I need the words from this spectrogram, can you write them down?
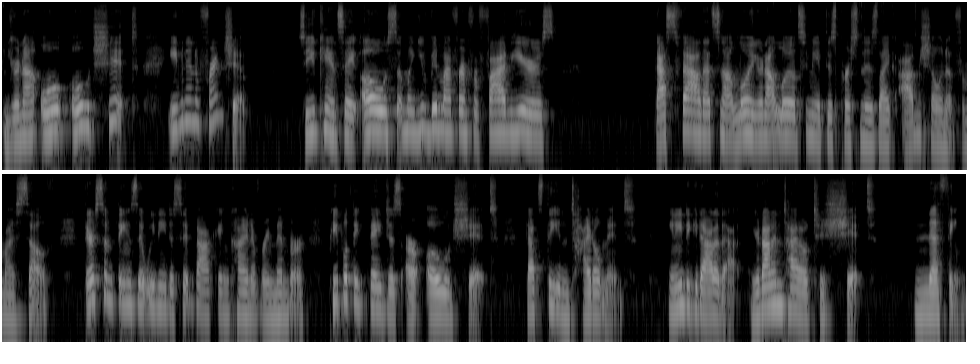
you're not old, old shit, even in a friendship. So you can't say, oh, someone, you've been my friend for five years. That's foul. That's not loyal. You're not loyal to me if this person is like, I'm showing up for myself. There's some things that we need to sit back and kind of remember. People think they just are owed shit. That's the entitlement. You need to get out of that. You're not entitled to shit, nothing.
